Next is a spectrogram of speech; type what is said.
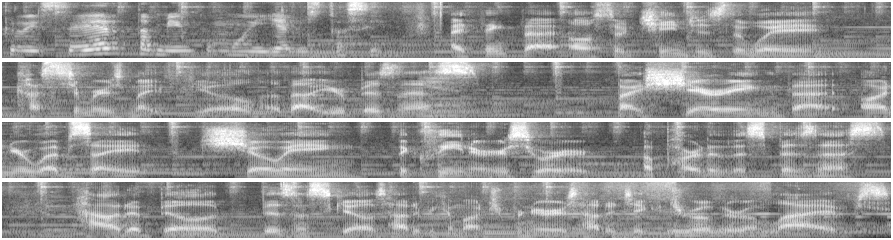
crecer también como ella lo está haciendo. I think that also changes the way customers might feel about your business by sharing that on your website, showing the cleaners who are a part of this business how to build business skills, how to become entrepreneurs, how to take control of their own lives.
